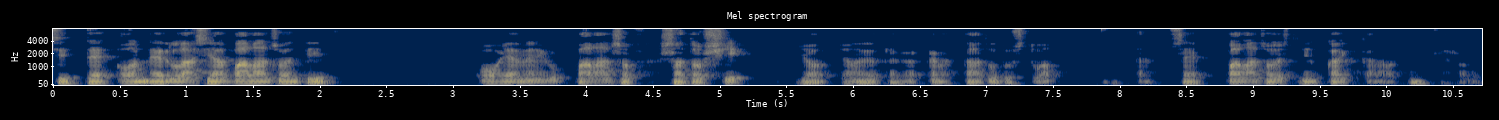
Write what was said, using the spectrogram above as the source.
sitten on erilaisia balansointiohjelmia, niin kuin Balance of Satoshi, jo, joita kannattaa tutustua. Että se balansoi niin kaikki kanavat kerralla.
